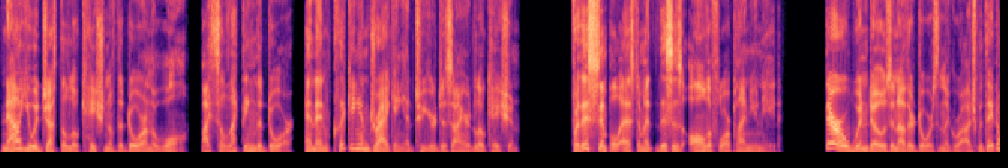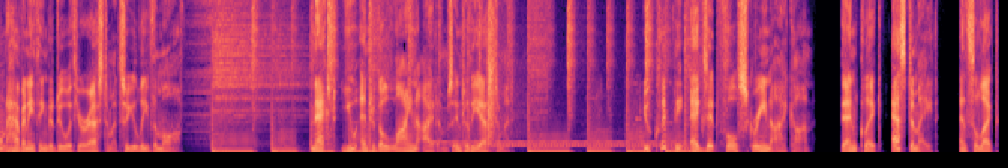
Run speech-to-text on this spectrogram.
Now you adjust the location of the door on the wall by selecting the door and then clicking and dragging it to your desired location. For this simple estimate, this is all the floor plan you need. There are windows and other doors in the garage, but they don't have anything to do with your estimate, so you leave them off. Next, you enter the line items into the estimate. You click the Exit Full Screen icon, then click Estimate and select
